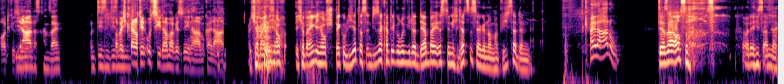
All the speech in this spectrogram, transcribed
Ort gesehen. Ja, das kann sein. Und diesen, diesen. Aber ich kann auch den Uzi da mal gesehen haben, keine Ahnung. Ich habe eigentlich auch, ich habe eigentlich auch spekuliert, dass in dieser Kategorie wieder der bei ist, den ich letztes Jahr genommen habe. Wie hieß er denn? Keine Ahnung. Der sah auch so aus. Aber der hieß anders.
